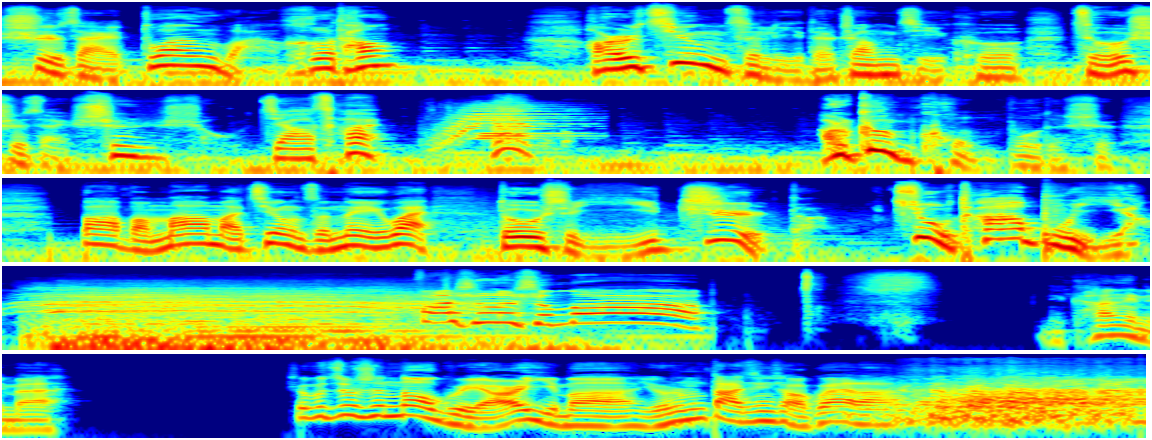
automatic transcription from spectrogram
是在端碗喝汤，而镜子里的张继科则是在伸手夹菜。而更恐怖的是，爸爸妈妈镜子内外都是一致的，就他不一样。发生了什么？你看看你们，这不就是闹鬼而已吗？有什么大惊小怪的？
